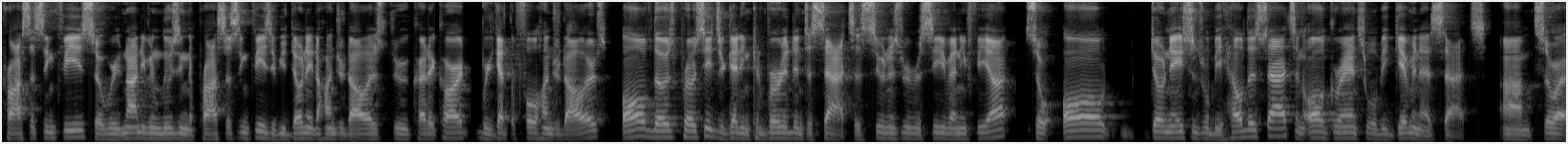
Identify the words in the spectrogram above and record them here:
processing fees. So we're not even losing the processing fees. If you donate $100 through credit card, we get the full $100. All of those proceeds are getting converted into sats as soon as we receive any fiat. So all donations will be held as sats and all grants will be given as sats. Um, so uh,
